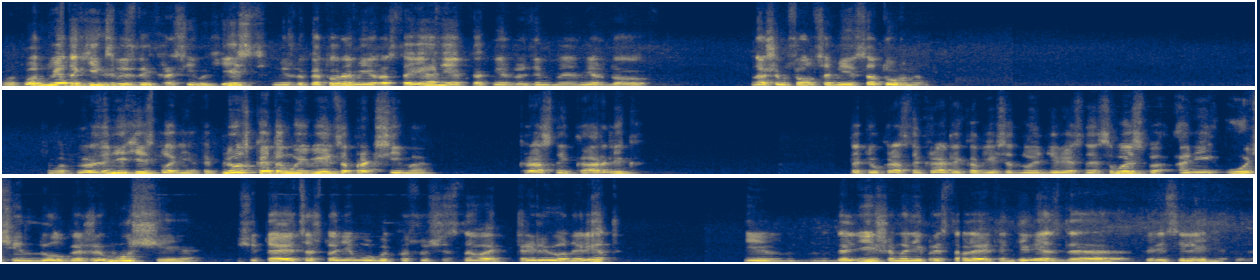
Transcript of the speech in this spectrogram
вот. Вот две таких звезды красивых есть, между которыми расстояние, как между, между нашим Солнцем и Сатурном. Вот, между них есть планеты. Плюс к этому имеется Проксима, красный карлик. Кстати, у красных карликов есть одно интересное свойство. Они очень долго живущие, Считается, что они могут просуществовать триллионы лет, и в дальнейшем они представляют интерес для переселения туда.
